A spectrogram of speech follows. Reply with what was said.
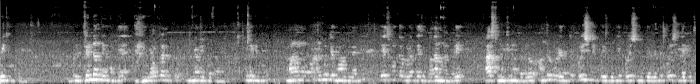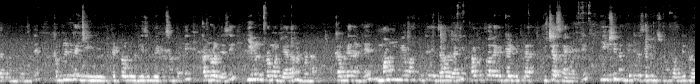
వెహికల్ ఇప్పుడు ట్రెండ్ అంతా ఏంటంటే ఎలక్ట్రానిక్ మేము అయిపోతాము. ఎందుకంటే మనము అనుకుంటే మాకు కానీ దేశమంతా కూడా దేశ ప్రధానమంత్రి రాష్ట్ర ముఖ్యమంత్రులు అందరూ కూడా ఏంటంటే పొల్యూషన్ ఎక్కువైపోయింది పొల్యూషన్ ఎక్కువైపోయింది పొల్యూషన్ తగ్గించాలని ఏంటంటే కంప్లీట్గా ఈ పెట్రోల్ డీజిల్ వెహికల్స్ అంతటి కంట్రోల్ చేసి ఈవెన్ ప్రమోట్ చేయాలని అంటున్నారు. కాబట్టి ఏంటంటే మనం మేము అనుకుంటే జరగదు కానీ ప్రభుత్వాలు గట్టిగా కృషి చేస్తున్నాయి కాబట్టి ఈ విషయం మనం గట్టిగా సెలవు కాబట్టి ఇప్పుడు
